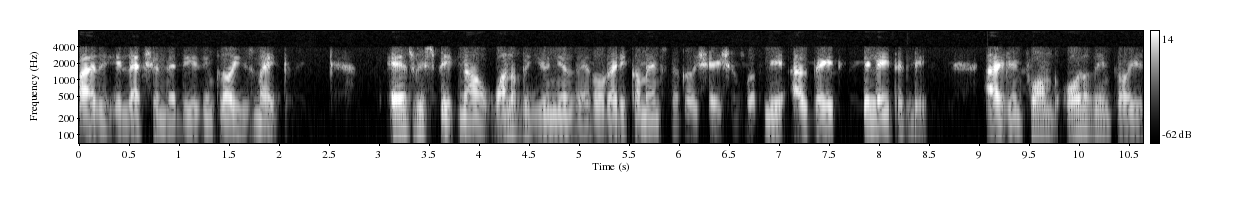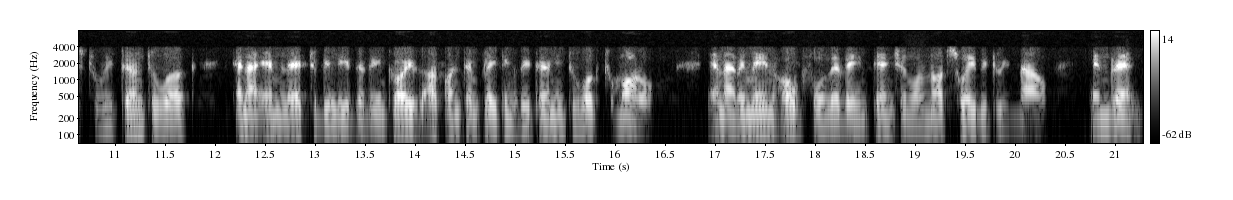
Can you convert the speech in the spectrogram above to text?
by the election that these employees make. As we speak now, one of the unions has already commenced negotiations with me, albeit belatedly. I've informed all of the employees to return to work, and I am led to believe that the employees are contemplating returning to work tomorrow. And I remain hopeful that their intention will not sway between now and then.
